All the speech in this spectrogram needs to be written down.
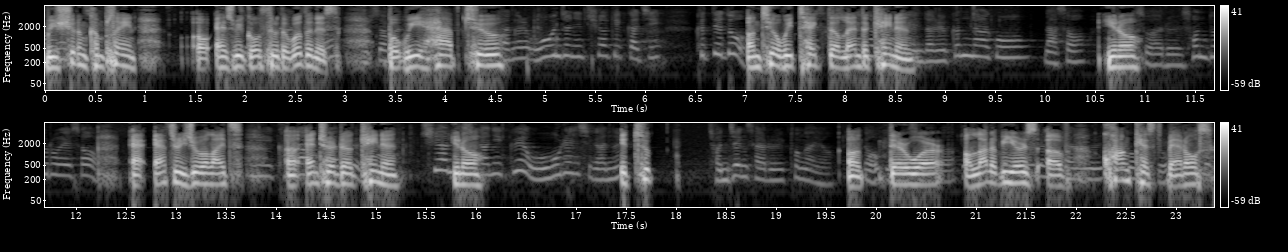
we shouldn't complain oh, as we go through the wilderness, but we have to, until we take the land of Canaan, you know, after Israelites uh, entered the Canaan, you know, it took uh, there were a lot of years of conquest battles.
